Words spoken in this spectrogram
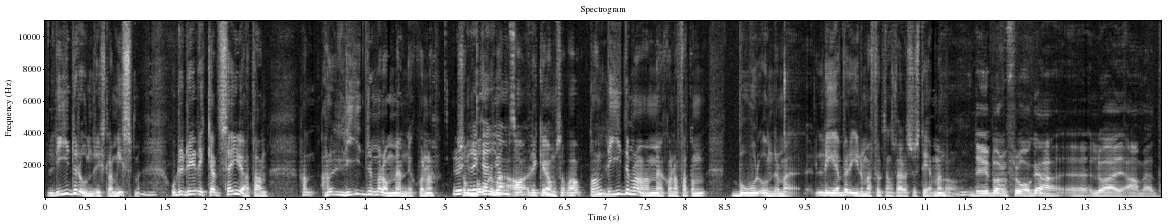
lider under islamism. Mm. Och det är det Rickard säger, att han, han, han lider med de människorna. Som Rickard bor Jönsson. Ja, Rickard Jönsson. Ja, han lider med de här människorna för att de bor under de här, lever i de här fruktansvärda systemen. Ja, det är ju bara att fråga eh, Luai Ahmed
